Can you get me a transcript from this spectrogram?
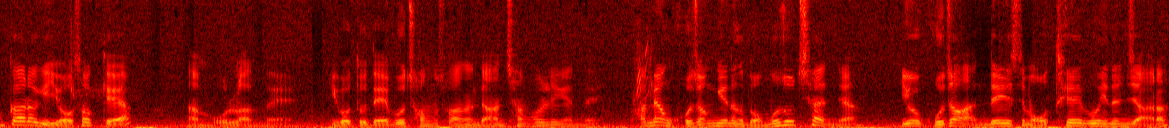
손가락이 6개야? 난 몰랐네 이것도 내부 청소하는데 한참 걸리겠네 화면 고정 기능 너무 좋지 않냐? 이거 고정 안 돼 있으면 어떻게 보이는지 알아?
